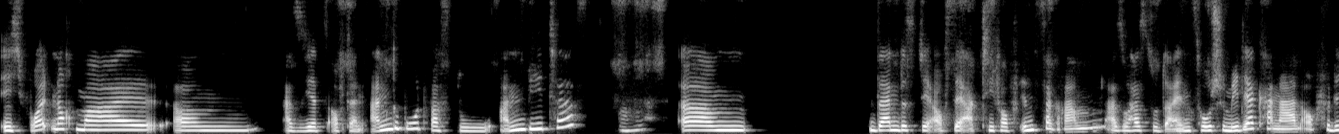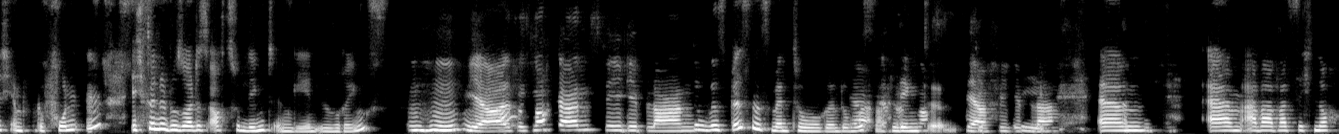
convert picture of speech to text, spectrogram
ja. Ich wollte nochmal, ähm, also jetzt auf dein Angebot, was du anbietest. Mhm. Ähm, dann bist du ja auch sehr aktiv auf Instagram. Also hast du deinen Social Media Kanal auch für dich gefunden. Ich finde, du solltest auch zu LinkedIn gehen übrigens. Mhm, ja, es ist noch ganz viel geplant. Du bist Business Mentorin, du ja, musst nach LinkedIn. Sehr viel geplant. Ähm, ähm, aber was ich noch,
